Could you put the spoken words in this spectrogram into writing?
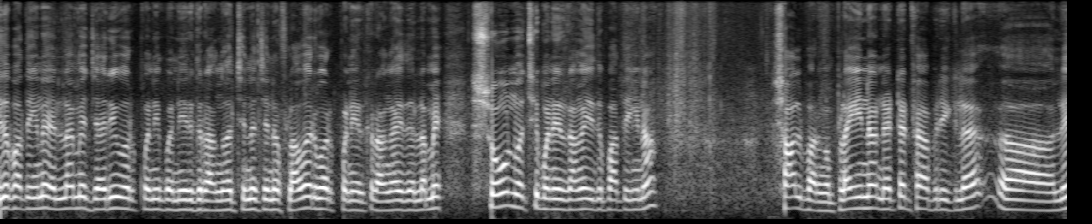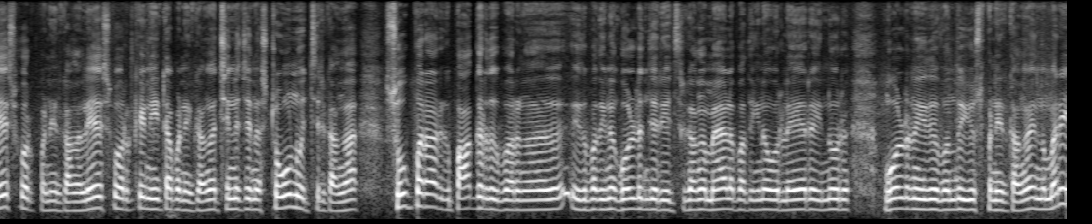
இது பார்த்தீங்கன்னா எல்லாமே ஜரி ஒர்க் பண்ணி பண்ணியிருக்கிறாங்க. சின்ன சின்ன ஃப்ளவர் ஒர்க் பண்ணியிருக்கிறாங்க. இது எல்லாமே ஸ்டோன் வச்சு பண்ணியிருக்காங்க. இது பார்த்தீங்கன்னா ஷால் பாருங்கள் ப்ளைனாக நெட்டட் ஃபேப்ரிக்கில் லேஸ் ஒர்க் பண்ணியிருக்காங்க லேஸ் ஒர்க்கே நீட்டாக பண்ணியிருக்காங்க சின்ன சின்ன ஸ்டோன் வச்சுருக்காங்க. சூப்பராக இருக்குது பார்க்குறதுக்கு பாருங்கள் இது பார்த்திங்கன்னா கோல்டன் ஜெரி வச்சுருக்காங்க. மேலே பார்த்தீங்கன்னா ஒரு லேயர் இன்னொரு கோல்டன் இது வந்து யூஸ் பண்ணியிருக்காங்க இந்த மாதிரி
